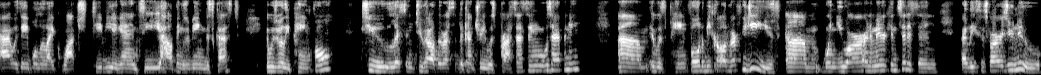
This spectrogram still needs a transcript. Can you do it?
I was able to like watch TV again and see how things were being discussed, it was really painful to listen to how the rest of the country was processing what was happening. Um, it was painful to be called refugees um, when you are an American citizen, at least as far as you knew.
